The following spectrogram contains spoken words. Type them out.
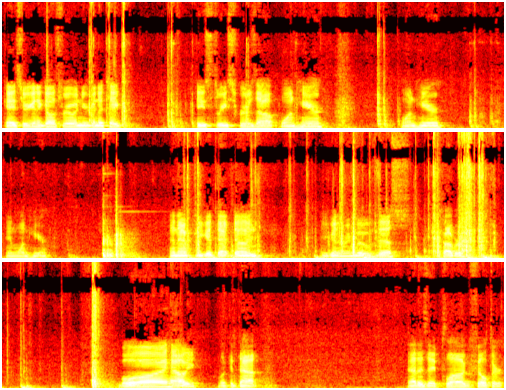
Okay, so you're going to go through and you're going to take these three screws out. One here, one here, and one here. And after you get that done, you're going to remove this cover. Boy, howdy. Look at that. That is a plug filter.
